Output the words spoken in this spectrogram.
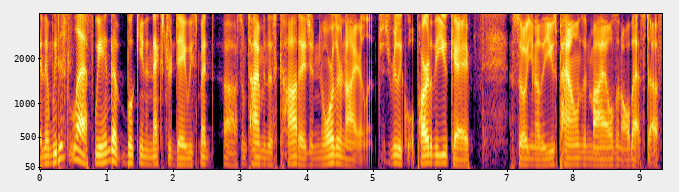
And then we just left. We ended up booking an extra day. We spent uh, some time in this cottage in Northern Ireland, which is really cool, part of the UK. So you know they use pounds and miles and all that stuff.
